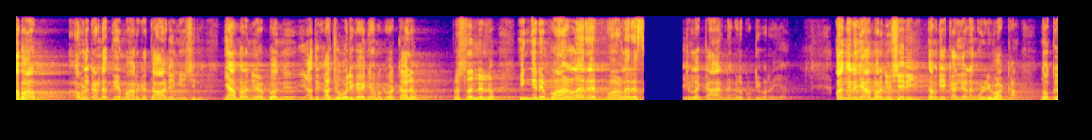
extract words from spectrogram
അപ്പോൾ ആ അവൾ കണ്ടെത്തിയ മാർഗം താടി മീശിൽ. ഞാൻ പറഞ്ഞു എപ്പോൾ അത് ആ ജോലി കഴിഞ്ഞാൽ നമുക്ക് വെക്കാലോ? പ്രശ്നമില്ലല്ലോ. ഇങ്ങനെ വളരെ വളരെ ആയിട്ടുള്ള കാരണങ്ങൾ കുട്ടി പറയുക. അങ്ങനെ ഞാൻ പറഞ്ഞു ശരി നമുക്ക് ഈ കല്യാണം ഒഴിവാക്കാം. നമുക്ക്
